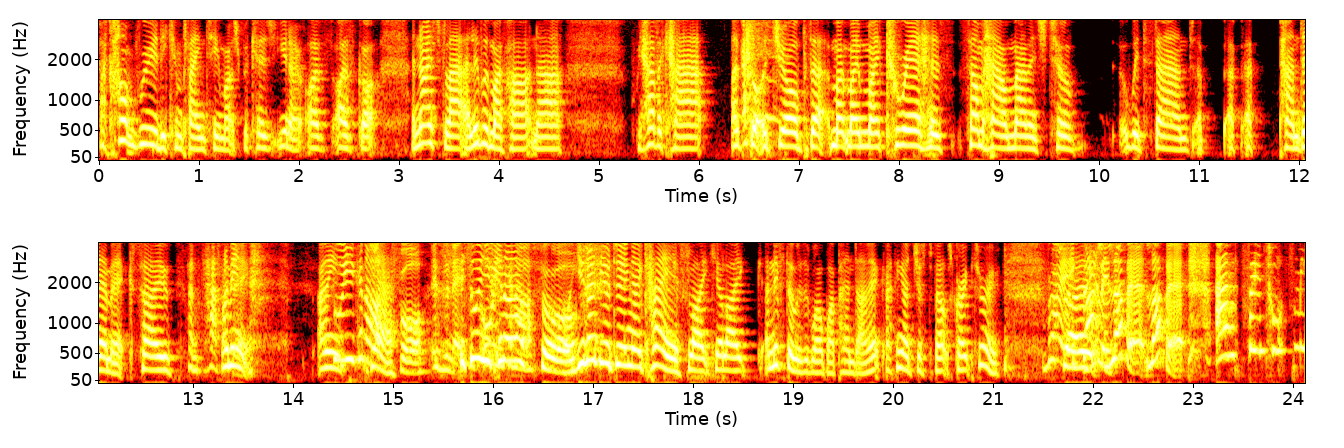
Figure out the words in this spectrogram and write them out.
I can't really complain too much because you know I've I've got a nice flat. I live with my partner. We have a cat. I've got a job that my, my, my career has somehow managed to withstand a, a, a pandemic. So Fantastic. I mean, I mean, it's all you can yeah. ask for, isn't it? It's all you can, ask, for. You know that you're doing okay if, like, you're like, and if there was a worldwide pandemic, I think I'd just about scrape through. Right, So- exactly. Love it, love it. And so, talk to me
